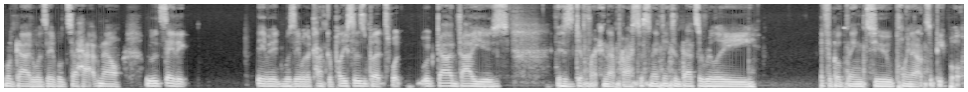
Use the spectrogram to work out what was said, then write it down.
what God was able to have. Now, we would say that David was able to conquer places, but what, what God values is different in that process. And I think that that's a really difficult thing to point out to people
